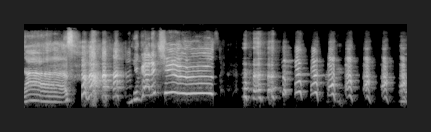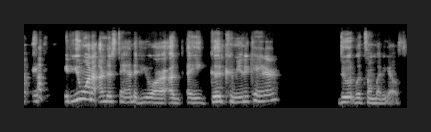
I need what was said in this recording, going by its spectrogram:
Yes. You gotta choose. If, if you want to understand if you are a, a good communicator do it with somebody else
